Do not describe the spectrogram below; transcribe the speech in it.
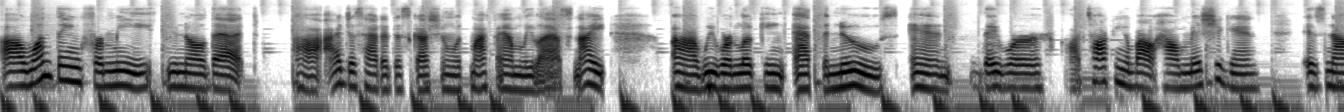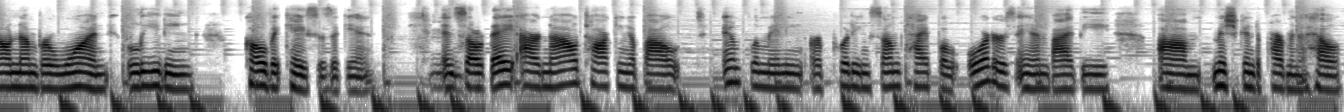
uh, one thing for me you know that uh, i just had a discussion with my family last night uh, we were looking at the news and they were uh, talking about how michigan is now number one leading COVID cases again. Mm-hmm. And mm. so they are now talking about implementing or putting some type of orders in by the um, Michigan Department of Health,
